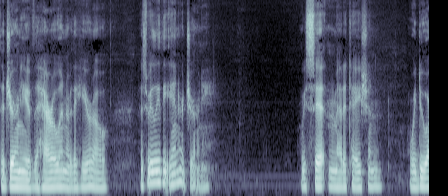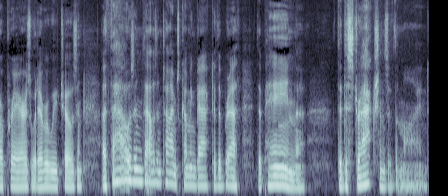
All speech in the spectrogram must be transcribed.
the journey of the heroine or the hero is really the inner journey. We sit in meditation, we do our prayers, whatever we've chosen, a thousand, thousand times coming back to the breath, the pain, the, the distractions of the mind,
